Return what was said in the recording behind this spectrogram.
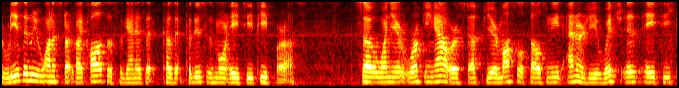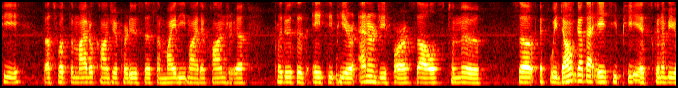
the reason we want to start glycolysis again is because it, it produces more ATP for us. So when you're working out or stuff, your muscle cells need energy, which is ATP. That's what the mitochondria produces. The mighty mitochondria produces ATP or energy for our cells to move. So if we don't get that ATP, it's going to be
